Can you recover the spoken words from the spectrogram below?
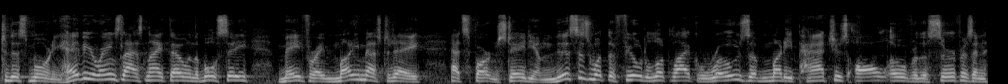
to this morning. Heavy rains last night, though, in the Bull City made for a muddy mess today at Spartan Stadium. This is what the field looked like, rows of muddy patches all over the surface, and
